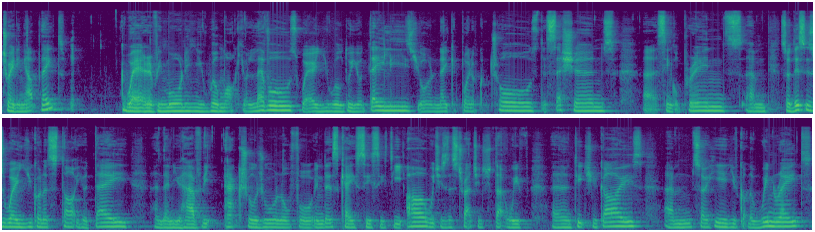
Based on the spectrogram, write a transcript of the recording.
trading update, where every morning you will mark your levels, where you will do your dailies, your naked point of controls, the sessions, uh, single prints. Um, so this is where you're going to start your day. and then you have the actual journal for, in this case, CCTR, which is the strategy that we've uh, teach you guys. Um, so here you've got the win rate,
